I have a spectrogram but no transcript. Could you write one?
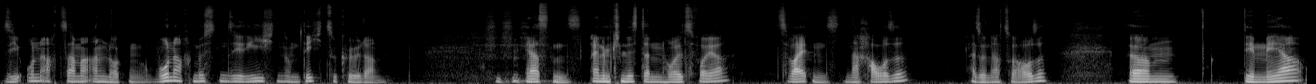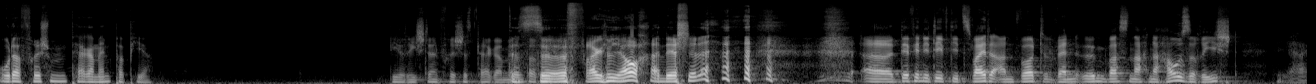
sie Unachtsame anlocken. Wonach müssten sie riechen, um dich zu ködern? Erstens, einem knisternden Holzfeuer. Zweitens, nach Hause, also nach zu Hause. Ähm, dem Meer oder frischem Pergamentpapier. Wie riecht ein frisches Pergament? Das äh, frage ich mich auch an der Stelle. äh, definitiv die zweite Antwort. Wenn irgendwas nach nach Hause riecht, ja,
